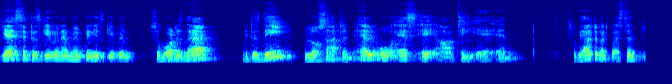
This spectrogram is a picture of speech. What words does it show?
yes, it is given, MMP is given. So what is that? It is the losartan, L-O-S-A-R-T-A-N. So the ultimate question,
